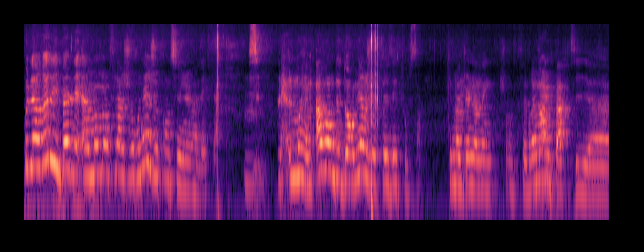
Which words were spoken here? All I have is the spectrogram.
un moment de la journée, je continue à les faire. Mm. Avant de dormir, je faisais tout ça. C'est vraiment une partie euh,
